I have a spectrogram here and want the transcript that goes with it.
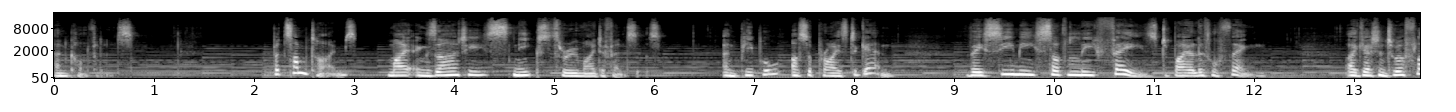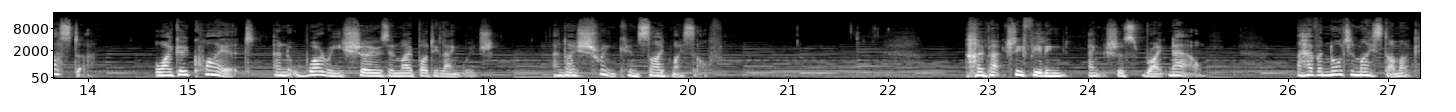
and confidence. But sometimes my anxiety sneaks through my defences, and people are surprised again. They see me suddenly phased by a little thing. I get into a fluster, or I go quiet and worry shows in my body language, and I shrink inside myself. I'm actually feeling anxious right now. I have a knot in my stomach,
